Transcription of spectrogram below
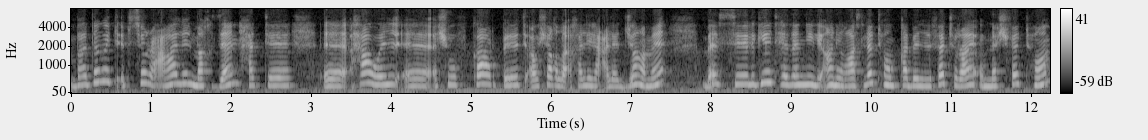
بادرت بسرعة للمخزن حتى أحاول أشوف كاربت أو شغلة أخليها على الجامة بس لقيت هذني اللي أنا غاسلتهم قبل فترة ومنشفتهم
